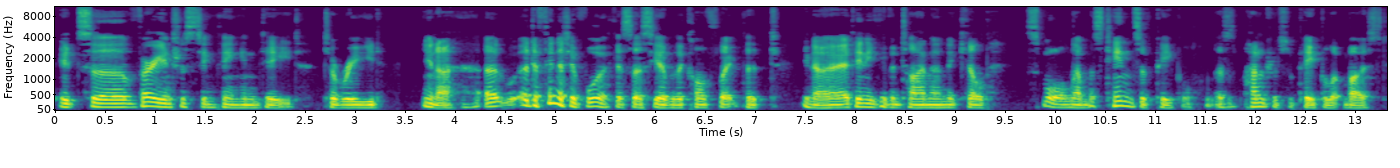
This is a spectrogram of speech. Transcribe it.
It's a very interesting thing indeed to read, you know, a, a definitive work associated with a conflict that, you know, at any given time only killed small numbers, tens of people, hundreds of people at most,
